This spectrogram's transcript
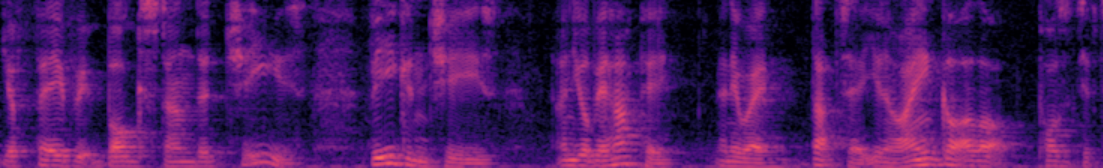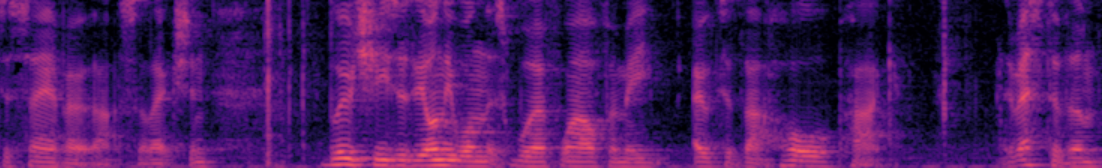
your favourite bog standard cheese, vegan cheese, and you'll be happy. Anyway, that's it. You know, I ain't got a lot positive to say about that selection. Blue cheese is the only one that's worthwhile for me out of that whole pack. The rest of them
